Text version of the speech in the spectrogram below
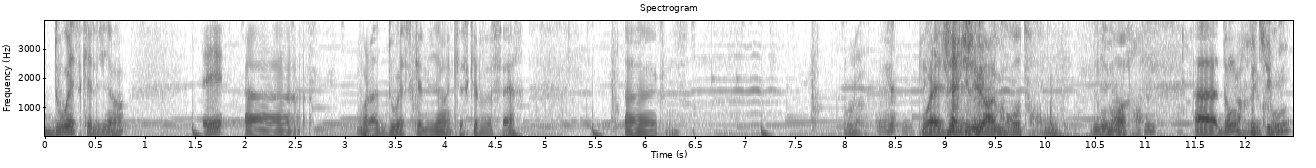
D'où est-ce qu'elle vient? Et euh, voilà, d'où est-ce qu'elle vient? Qu'est-ce qu'elle veut faire? Euh, comme ça? Oula. Ouais, j'ai eu un gros trou de mémoire. trou Euh, donc, Alors que du tu coup, lis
